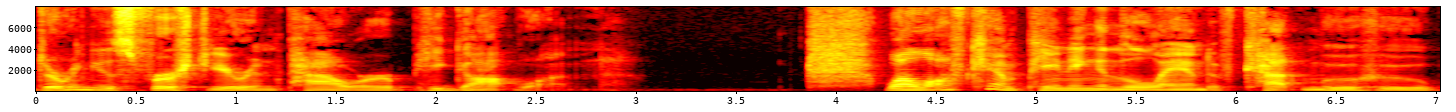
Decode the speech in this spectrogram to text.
during his first year in power, he got one. While off campaigning in the land of Katmuhu,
